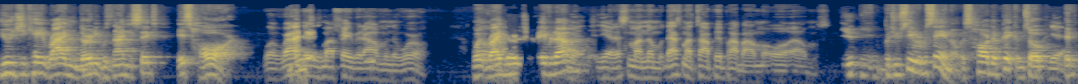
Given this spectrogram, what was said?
UGK Riding Dirty was 96. It's hard. Well, Ride 98. is my favorite album in the world. What Um, Riding Dirty is your favorite Yeah, album? yeah, that's my number. That's my top hip hop album of all albums. You, you- but you see what I'm saying though. It's hard to pick them. So Yeah. if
